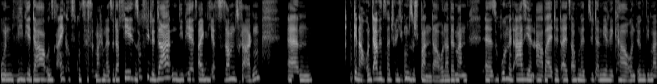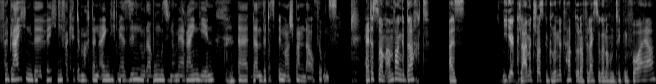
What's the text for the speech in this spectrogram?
und wie wir da unsere Einkaufsprozesse machen. Also da fehlen so viele Daten, die wir jetzt eigentlich erst zusammentragen. Ähm, Genau, und da wird es natürlich umso spannender. Oder wenn man äh, sowohl mit Asien arbeitet als auch mit Südamerika und irgendwie mal vergleichen will, welche Lieferkette macht dann eigentlich mehr Sinn oder wo muss ich noch mehr reingehen, mhm. äh, dann wird das immer spannender auch für uns. Hättest du am Anfang gedacht, als ihr Climate Choice gegründet habt oder vielleicht sogar noch einen Ticken vorher,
